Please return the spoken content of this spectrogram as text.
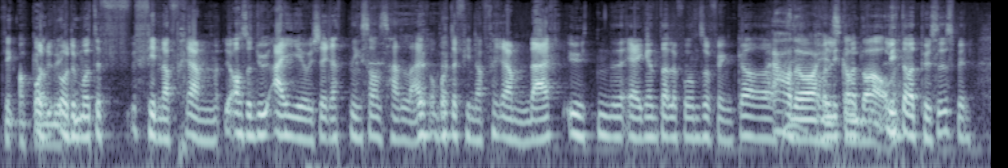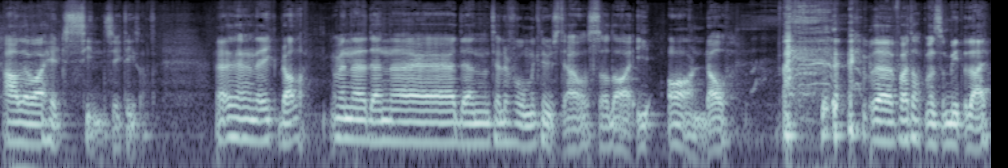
Og du, og du måtte finne frem Altså, du eier jo ikke retningssans heller, og måtte finne frem der uten egen telefon som funka. Ja, det var helt litt av et- skandale. Litt av et puslespill. Ja, det var helt sinnssykt, ikke sant. Eh, Det gikk bra, da. Men eh, den, eh, den telefonen knuste jeg også da i Arendal. På etappen som begynte der.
